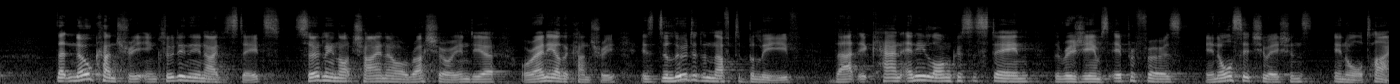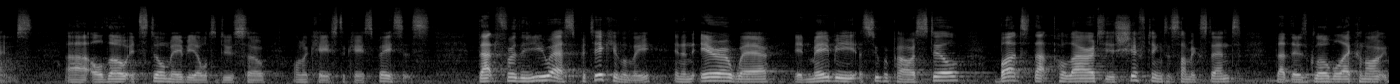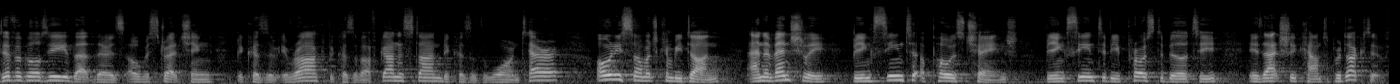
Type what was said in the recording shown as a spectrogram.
That no country, including the United States, certainly not China or Russia or India or any other country, is deluded enough to believe that it can any longer sustain the regimes it prefers in all situations, in all times, uh, although it still may be able to do so on a case to case basis. That for the US, particularly, in an era where it may be a superpower still, but that polarity is shifting to some extent, that there's global economic difficulty, that there's overstretching because of Iraq, because of Afghanistan, because of the war on terror, only so much can be done, and eventually being seen to oppose change being seen to be pro stability is actually counterproductive.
